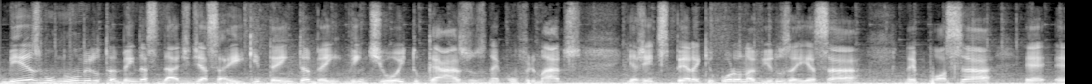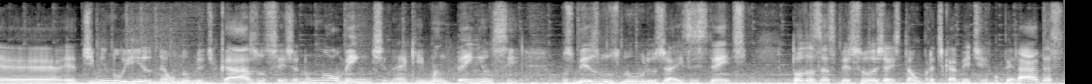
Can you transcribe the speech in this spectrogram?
mesmo número também da cidade de Açaí, que tem também 28 casos né, confirmados. E a gente espera que o coronavírus aí, essa né, possa é, é, é, diminuir né, o número de casos, ou seja, não aumente, né, que mantenham-se os mesmos números já existentes. Todas as pessoas já estão praticamente recuperadas.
